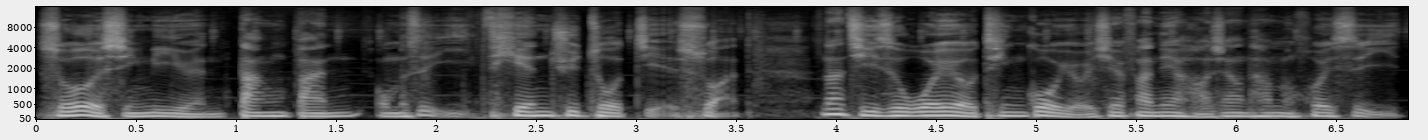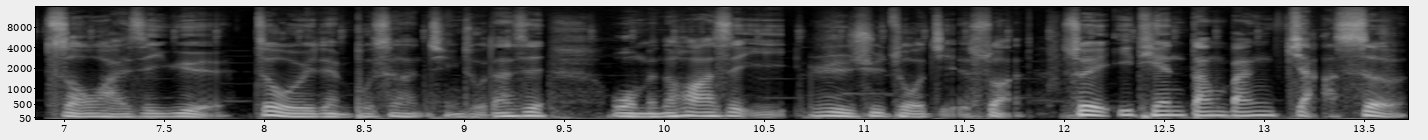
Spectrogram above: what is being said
所有行李员当班，我们是以天去做结算。那其实我也有听过，有一些饭店好像他们会是以周还是月，这我有点不是很清楚。但是我们的话是以日去做结算，所以一天当班假设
